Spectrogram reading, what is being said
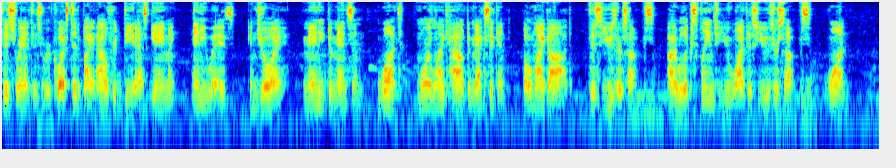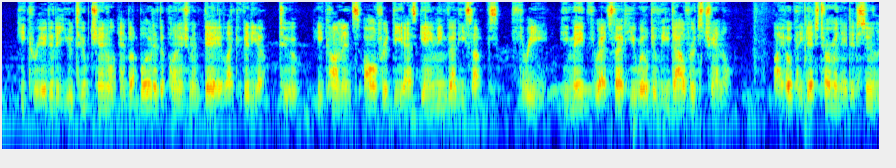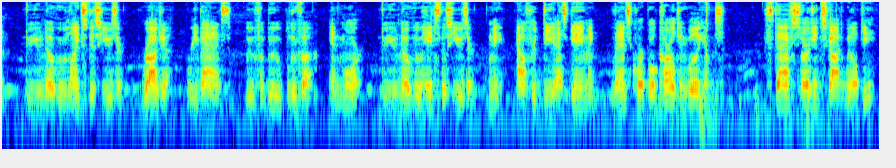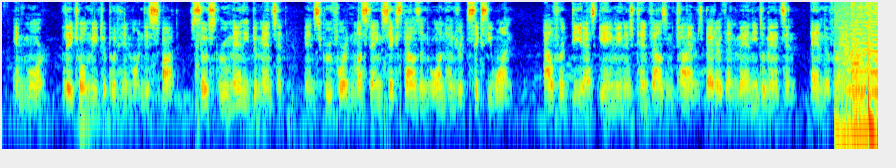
This rant is requested by Alfred DS Gaming. Anyways, enjoy. Manny Dimension. What? More like how the Mexican. Oh my god. This user sucks. I will explain to you why this user sucks. 1. He created a YouTube channel and uploaded a punishment day like video. 2. He comments Alfred DS Gaming that he sucks. 3. He made threats that he will delete Alfred's channel. I hope he gets terminated soon. Do you know who likes this user? Raja, Rebaz, Oofaboo Bloofa, and more. Do you know who hates this user? Me, Alfred DS Gaming, Lance Corporal Carlton Williams, Staff Sergeant Scott Wilkie, and more. They told me to put him on this spot, so screw Manny Dimension, and screw Ford Mustang 6161. Alfred DS Gaming is 10,000 times better than Manny Dimension. End of rant.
